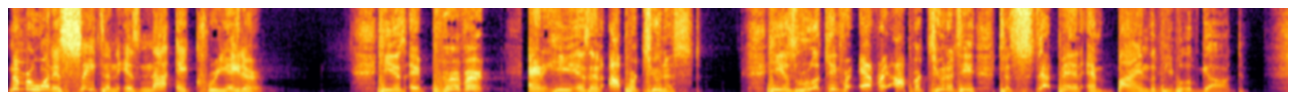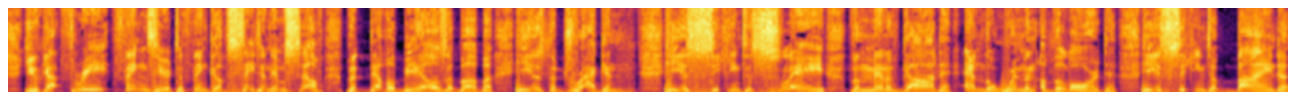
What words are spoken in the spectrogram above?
Number one is Satan is not a creator. He is a pervert and he is an opportunist. He is looking for every opportunity to step in and bind the people of God. You've got three things here to think of. Satan himself, the devil Beelzebub, he is the dragon. He is seeking to slay the men of God and the women of the Lord. He is seeking to bind,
